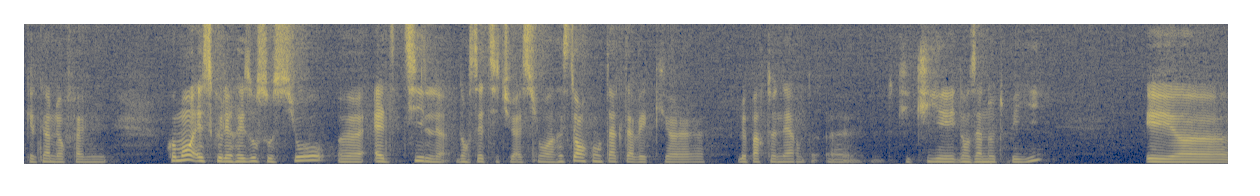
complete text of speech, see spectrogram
quelqu'un de leur famille. Comment est-ce que les réseaux sociaux euh, aident-ils dans cette situation à rester en contact avec le partenaire euh, qui, est dans un autre pays et euh,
